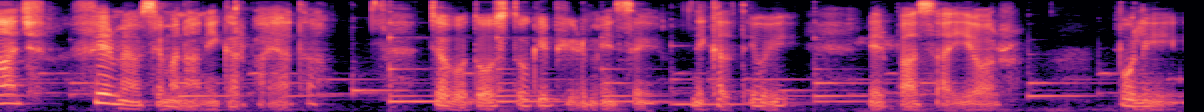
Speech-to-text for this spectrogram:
आज फिर मैं उसे मना नहीं कर पाया था, जब वो दोस्तों की भीड़ में से निकलती हुई मेरे पास आई और बोली,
